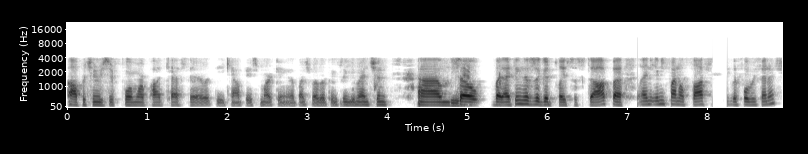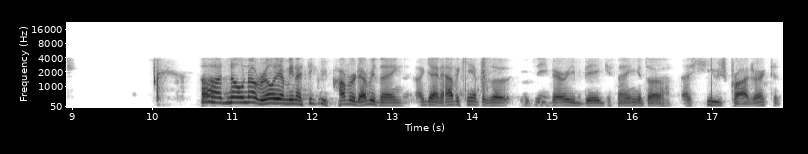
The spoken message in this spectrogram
opportunities for more podcasts there with the account based marketing and a bunch of other things that you mentioned. Um, mm-hmm. So, but I think this is a good place to stop. Uh, any, any final thoughts before we finish? Uh, no, not really. I mean, I think we've covered everything. Again, AdvoCamp is a is a very big thing. It's a a huge project. It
